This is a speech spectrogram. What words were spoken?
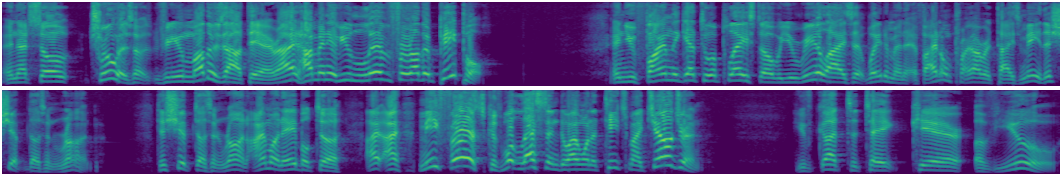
And that's so true as uh, for you mothers out there, right? How many of you live for other people? And you finally get to a place, though, where you realize that, wait a minute, if I don't prioritize me, this ship doesn't run. This ship doesn't run. I'm unable to, I, I me first, because what lesson do I want to teach my children? You've got to take care of you.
